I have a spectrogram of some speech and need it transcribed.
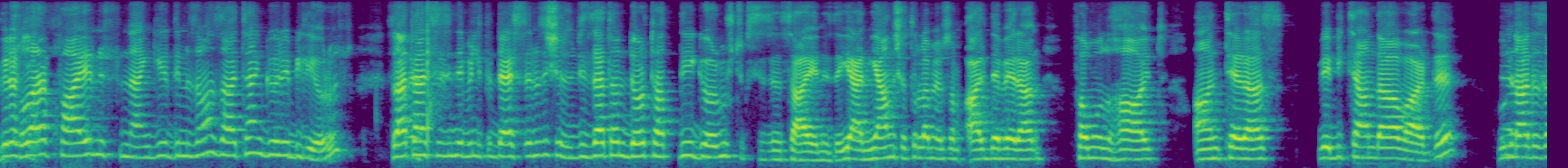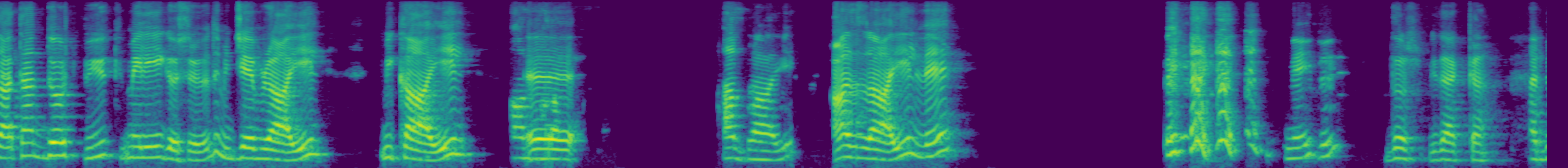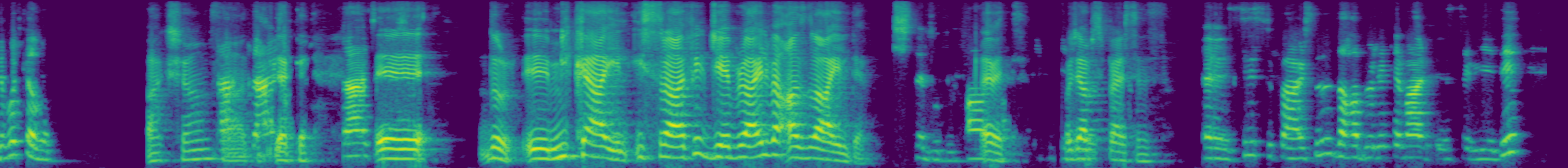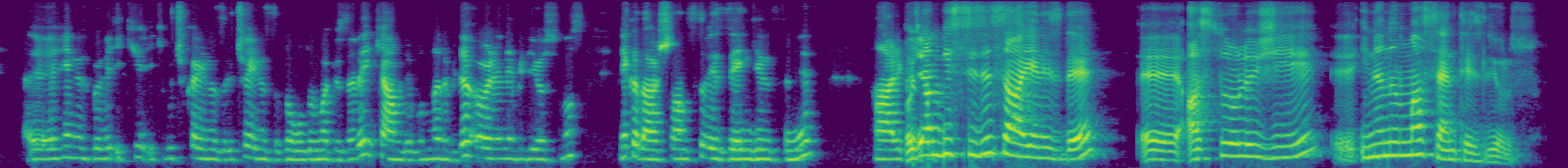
Grafik. Solar Fire'ın üstünden girdiğimiz zaman zaten görebiliyoruz. Zaten sizinle birlikte derslerimizi işliyoruz. Biz zaten dört atlıyı görmüştük sizin sayenizde. Yani yanlış hatırlamıyorsam Aldebaran, Famulhaut, Anteras ve bir tane daha vardı. Bunlar da zaten dört büyük meleği gösteriyordu değil mi? Cebrail, Mikail, Azra- e, Azrail. Azrail ve Neydi? dur bir dakika. Hadi bakalım. Akşam saat bir dakika. Gerçekten Ee, dur. Ee, Mikail, İsrafil, Cebrail ve Azrail'di. işte budur. Evet. Hocam süpersiniz. Siz süpersiniz. Daha böyle temel seviyede henüz böyle iki, iki buçuk ayınızı, üç ayınızı doldurmak üzereyken bile bunları bile öğrenebiliyorsunuz. Ne kadar şanslı ve zenginsiniz. Harika. Hocam biz sizin sayenizde e, astrolojiyi e, inanılmaz sentezliyoruz.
